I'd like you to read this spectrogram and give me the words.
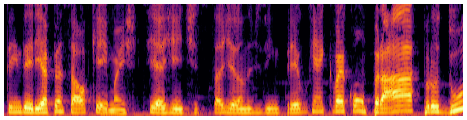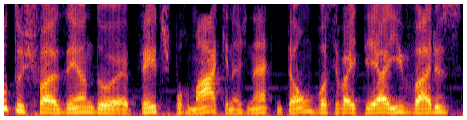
tenderia a pensar, ok, mas se a gente está gerando desemprego, quem é que vai comprar produtos fazendo, é, feitos por máquinas, né? Então você vai ter aí vários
